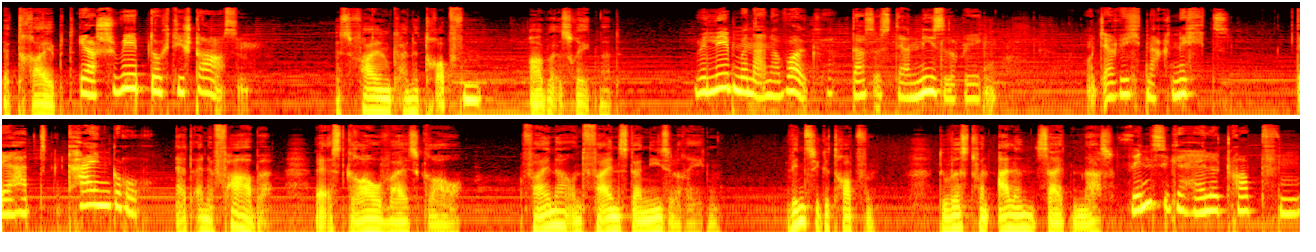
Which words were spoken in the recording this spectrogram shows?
er treibt. Er schwebt durch die Straßen. Es fallen keine Tropfen, aber es regnet. Wir leben in einer Wolke. Das ist der Nieselregen. Und er riecht nach nichts. Der hat keinen Geruch. Er hat eine Farbe. Er ist grau-weiß-grau. Feiner und feinster Nieselregen. Winzige Tropfen. Du wirst von allen Seiten nass. Winzige helle Tropfen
